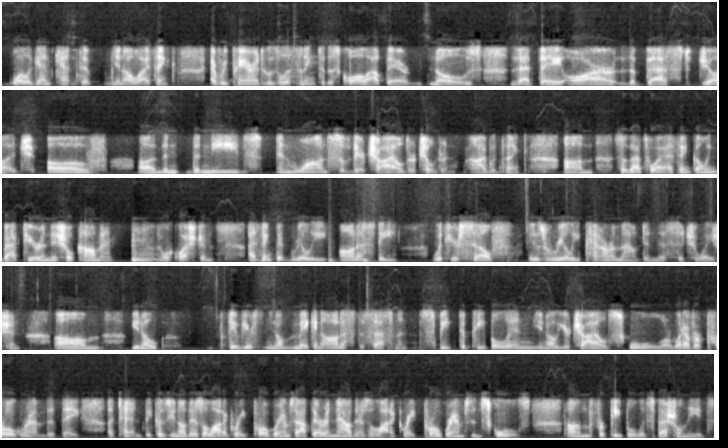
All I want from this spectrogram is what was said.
Well, again, Kent, you know, I think every parent who's listening to this call out there knows that they are the best judge of uh, the the needs and wants of their child or children, I would think. Um, so that's why I think going back to your initial comment or question, I think that really honesty with yourself is really paramount in this situation. Um, you know, give your you know make an honest assessment. Speak to people in you know your child's school or whatever program that they attend because you know there's a lot of great programs out there and now there's a lot of great programs in schools um, for people with special needs.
